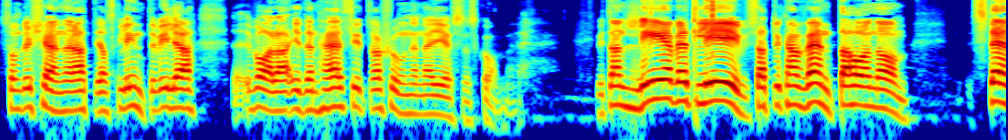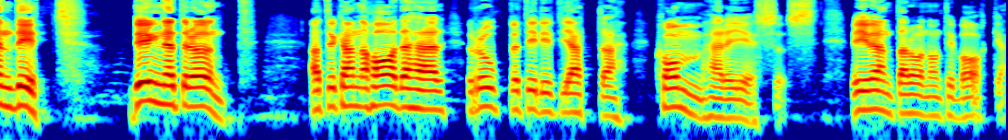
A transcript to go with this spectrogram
som du känner att jag skulle inte vilja eh, vara i den här situationen när Jesus kommer. Utan lev ett liv så att du kan vänta honom ständigt, dygnet runt. Att du kan ha det här ropet i ditt hjärta. Kom Herre Jesus. Vi väntar honom tillbaka.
